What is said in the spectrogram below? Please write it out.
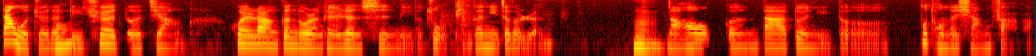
但我觉得的确得奖会让更多人可以认识你的作品跟你这个人，嗯，然后跟大家对你的不同的想法吧。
